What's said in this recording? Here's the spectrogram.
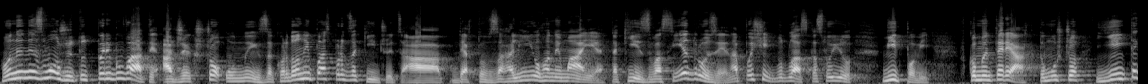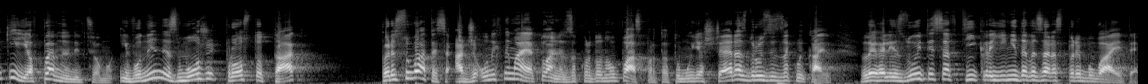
вони не зможуть тут перебувати. Адже якщо у них закордонний паспорт закінчується, а дехто взагалі його не має, такі з вас є, друзі, напишіть, будь ласка, свою відповідь в коментарях, тому що є й такі, я впевнений в цьому, і вони не зможуть просто так пересуватися, адже у них немає актуального закордонного паспорта. Тому я ще раз, друзі, закликаю: легалізуйтеся в тій країні, де ви зараз перебуваєте.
